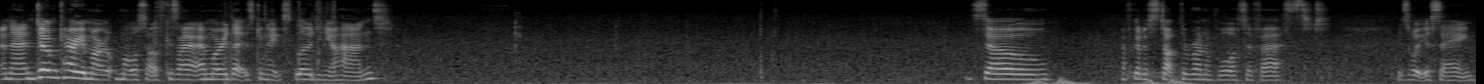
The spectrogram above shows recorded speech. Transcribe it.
And then don't carry a Molotov because I'm worried that it's going to explode in your hand. So, I've got to stop the run of water first, is what you're saying.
